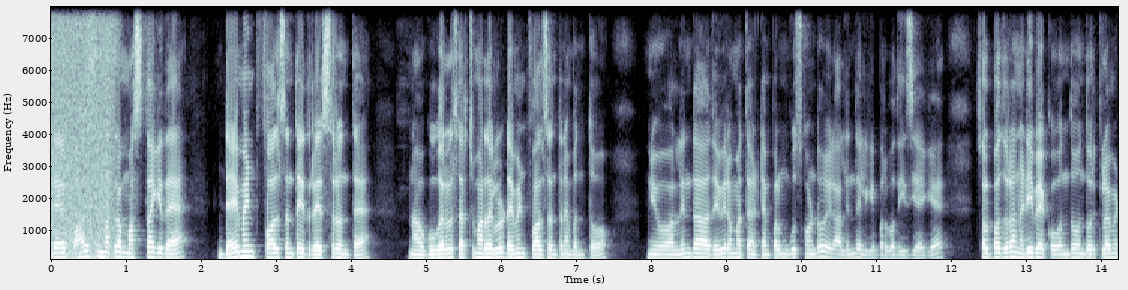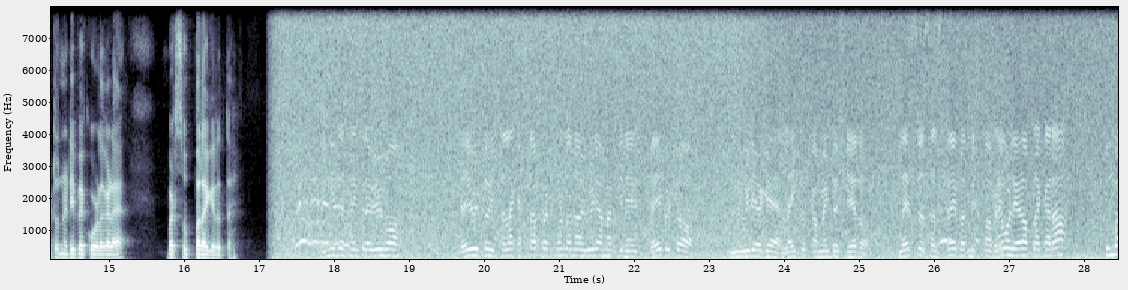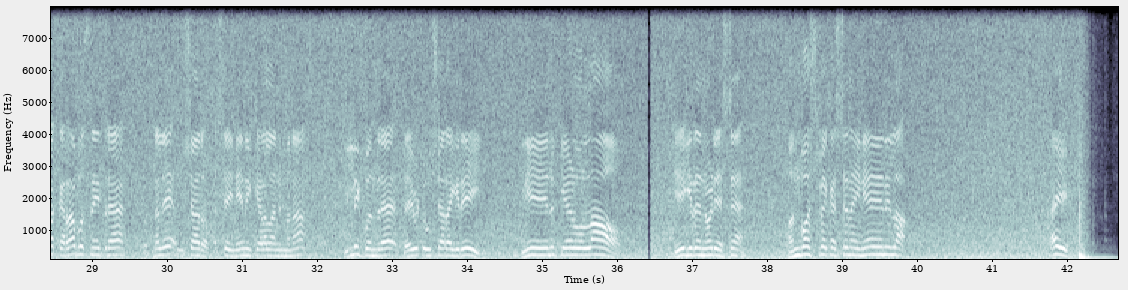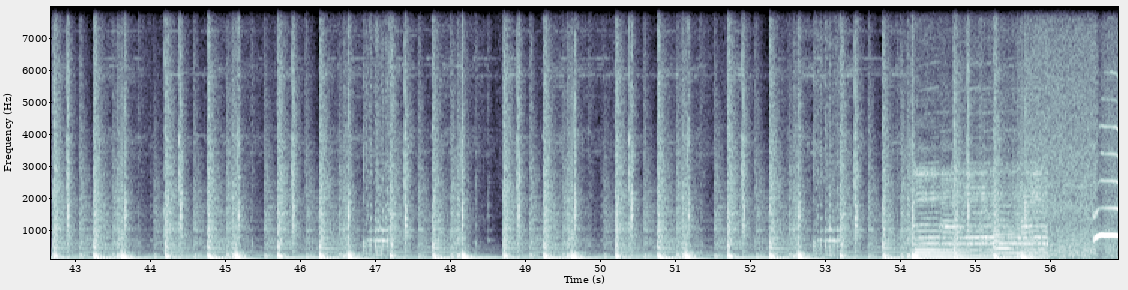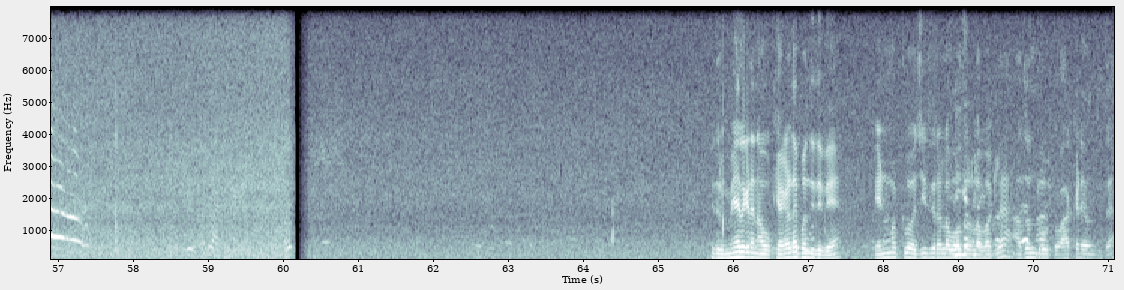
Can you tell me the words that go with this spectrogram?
ಸ್ನೇಹಿತರೆ ಫಾಲ್ಸ್ ಮಾತ್ರ ಮಸ್ತಾಗಿದೆ ಡೈಮಂಡ್ ಫಾಲ್ಸ್ ಅಂತ ಇದ್ರ ಹೆಸರಂತೆ. ನಾವು ಗೂಗಲಲ್ಲಿ ಸರ್ಚ್ ಮಾಡಿದಾಗಲೂ ಡೈಮಂಡ್ ಫಾಲ್ಸ್ ಅಂತಲೇ ಬಂತು. ನೀವು ಅಲ್ಲಿಂದ ದೇವಿರಮ್ಮ ಟೆಂಪಲ್ ಮುಗಿಸ್ಕೊಂಡು ಇಲ್ಲ ಅಲ್ಲಿಂದ ಇಲ್ಲಿಗೆ ಬರ್ಬೋದು ಈಸಿಯಾಗಿ ಸ್ವಲ್ಪ ದೂರ ನಡಿಬೇಕು, ಒಂದು, ಒಂದೂವರೆ ಕಿಲೋಮೀಟ್ರ್ ನಡಿಬೇಕು ಒಳಗಡೆ ಬಟ್ ಸೂಪರ್ ಆಗಿರುತ್ತೆ. ಹೆಂಗಿದೆ ಸ್ನೇಹಿತರೆ ವಿವೋ ದಯವಿಟ್ಟು ಇಷ್ಟೆಲ್ಲ ಕಷ್ಟಪಟ್ಕೊಂಡು ನಾವು ವೀಡಿಯೋ ಮಾಡ್ತೀನಿ. ದಯವಿಟ್ಟು ನನ್ನ ವೀಡಿಯೋಗೆ like comment share plus subscriber miss ಮಾಡಿ ಹೇಳೋ ಪ್ರಕಾರ ತುಂಬ ಖರಾಬು ಸ್ನೇಹಿತರೆ ಒಟ್ಟಿನಲ್ಲಿ ಹುಷಾರು. ಅಷ್ಟೇ, ಇನ್ನೇನು ಕೇಳಲ್ಲ ನಿಮ್ಮನ್ನು. ಇಲ್ಲಿಗೆ ಬಂದರೆ ದಯವಿಟ್ಟು ಹುಷಾರಾಗಿರಿ. ಇನ್ನೇನು ಕೇಳುವಲ್ಲ. ಹೇಗಿದೆ ನೋಡಿ ಅಷ್ಟೇ. ಅನುಭವಿಸ್ಬೇಕಷ್ಟೇ ಇನ್ನೇನಿಲ್ಲ. ಐ ಇದ್ರ ಮೇಲ್ಗಡೆ ನಾವು ಕೆಳಗಡೆ ಬಂದಿದ್ದೀವಿ. ಹೆಣ್ಮಕ್ಳು ಅಜಿದಿರಲ್ಲ ಹೋದ್ರಲ್ಲ ಅವಾಗಲೇ ಅದೊಂದು ರೂಟು ಆ ಕಡೆ ಒಂದಿದೆ.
